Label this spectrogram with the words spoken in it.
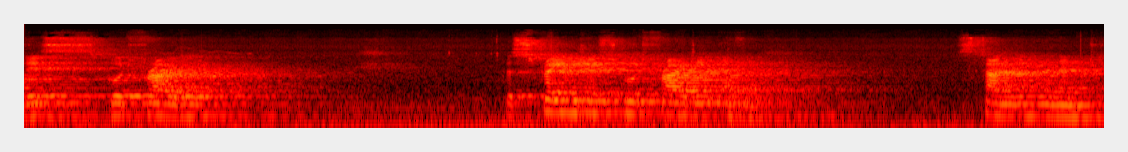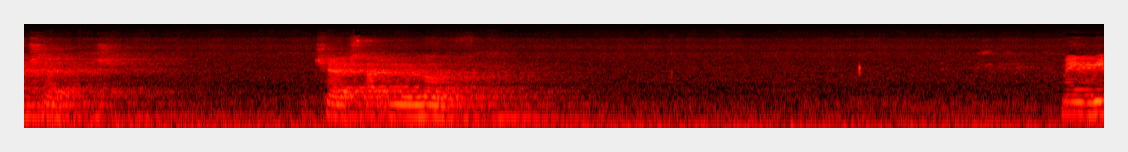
this Good Friday, the strangest Good Friday ever, standing in an empty church, a church that you love. May we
